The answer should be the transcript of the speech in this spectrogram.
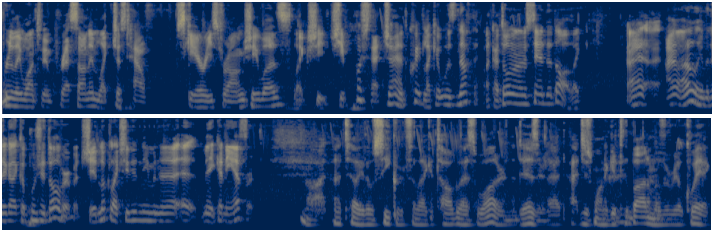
really want to impress on him like just how scary strong she was. Like she she pushed that giant crate like it was nothing. Like I don't understand at all. Like I I, I don't even think I could push it over, but she looked like she didn't even uh, uh, make any effort. Oh, I, I tell you, those secrets are like a tall glass of water in the desert. I, I just want to get to the bottom of it real quick.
